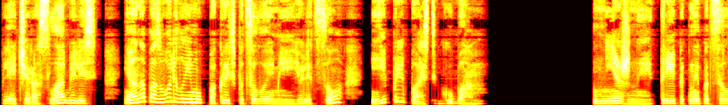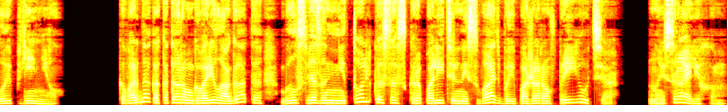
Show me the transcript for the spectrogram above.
плечи расслабились, и она позволила ему покрыть поцелуями ее лицо и припасть к губам. Нежный, трепетный поцелуй пьянел. Кавардак, о котором говорила Агата, был связан не только со скоропалительной свадьбой и пожаром в приюте, но и с Райлихом.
